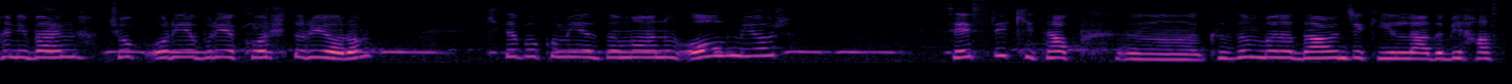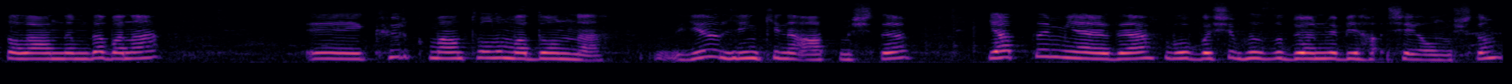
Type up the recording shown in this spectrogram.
hani ben çok oraya buraya koşturuyorum. Kitap okumaya zamanım olmuyor. Sesli kitap. e, Kızım bana daha önceki yıllarda bir hastalandığımda bana e, Kürk Mantolu Madonna'yı linkini atmıştı. Yattığım yerde bu başım hızlı dönme bir şey olmuştum.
